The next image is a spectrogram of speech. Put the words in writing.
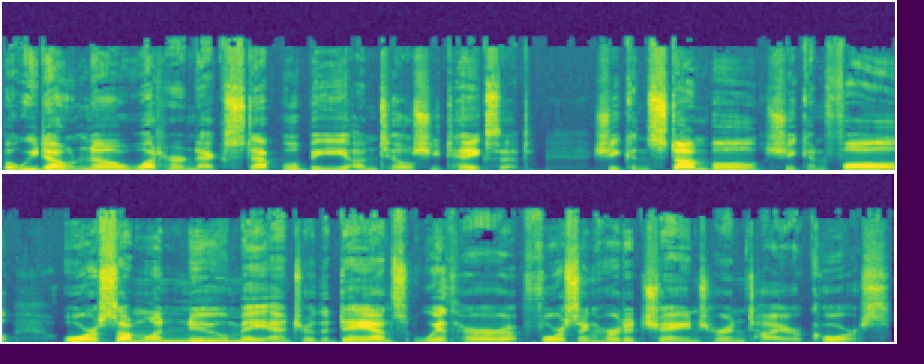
but we don't know what her next step will be until she takes it. She can stumble, she can fall, or someone new may enter the dance with her, forcing her to change her entire course.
